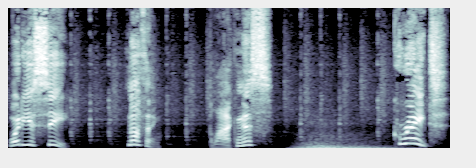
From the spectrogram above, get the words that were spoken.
What do you see? Nothing. Blackness? Great!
